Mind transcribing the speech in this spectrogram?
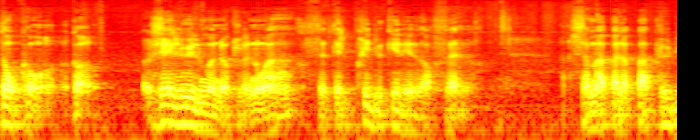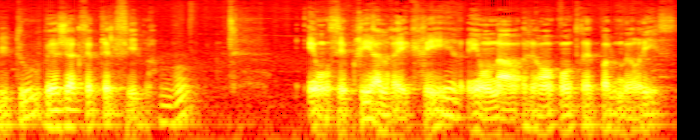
donc, on- quand j'ai lu Le Monocle Noir, c'était le prix du Quai des Orfèvres. Ça m'a pas, pas plu du tout, mais j'ai accepté le film. Et on s'est pris à le réécrire, et on a, j'ai rencontré Paul Meurice,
